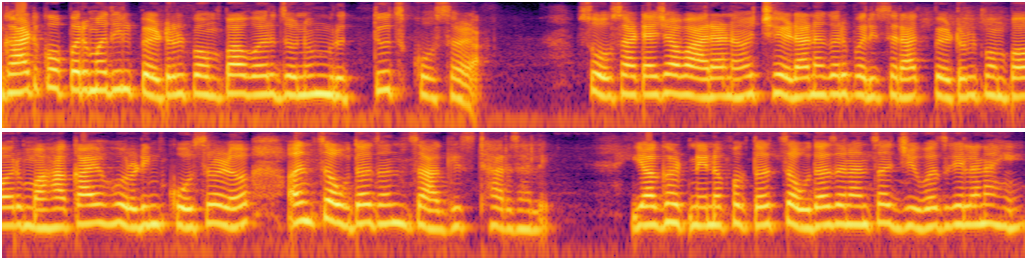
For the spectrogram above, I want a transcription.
घाटकोपरमधील पेट्रोल पंपावर जणू मृत्यूच कोसळला. सोसाट्याच्या वाऱ्यानं छेडानगर परिसरात पेट्रोल पंपावर महाकाय होर्डिंग कोसळलं आणि चौदा जण जागीच ठार झाले. या घटनेनं फक्त चौदा जणांचा जीवच गेला नाही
